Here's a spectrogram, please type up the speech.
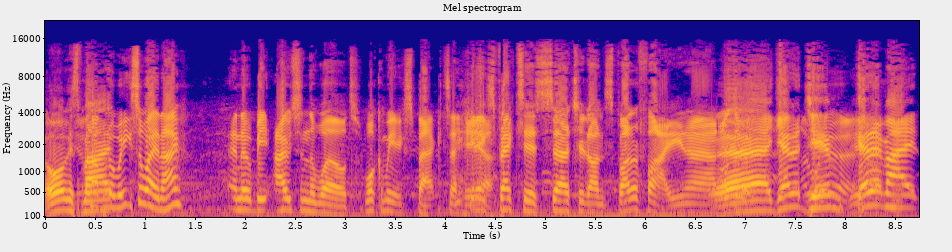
August, mate. a couple of mate. weeks away now, and it'll be out in the world. What can we expect to You hear? can expect to search it on Spotify. You know how to do it. Yeah, get it, Jim. will it. Get it, mate.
